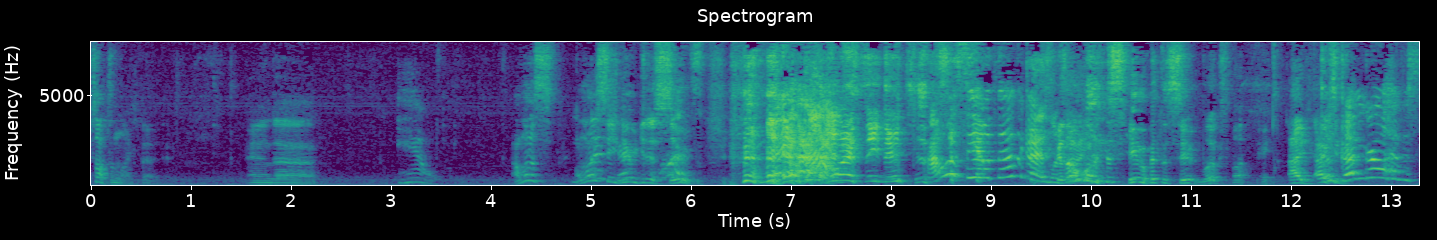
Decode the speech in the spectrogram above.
something like that. And uh, Ow. I want to I want to see dude get a suit. I want to see dude. Just I want to see what the other guys look like. because I want to see what the suit looks like. I, I Does could, Gun Girl have a s-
